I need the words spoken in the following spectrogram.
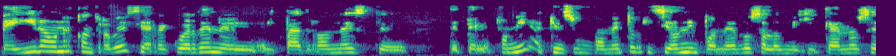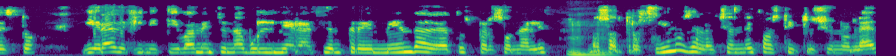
de ir a una controversia. Recuerden el, el padrón este de telefonía, que en su momento quisieron imponerlos a los mexicanos esto, y era definitivamente una vulneración tremenda de datos personales. Nosotros fuimos a la acción de constitucionalidad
